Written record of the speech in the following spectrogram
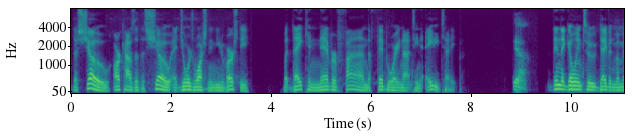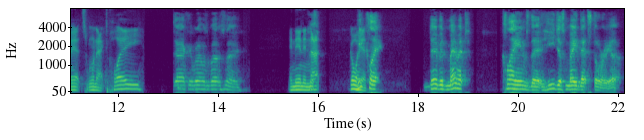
the show, archives of the show at George Washington University, but they can never find the February 1980 tape. Yeah, Then they go into David Mamet's one act play, exactly what I was about to say. and then in not go He ahead. claimed David Mamet claims that he just made that story up,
